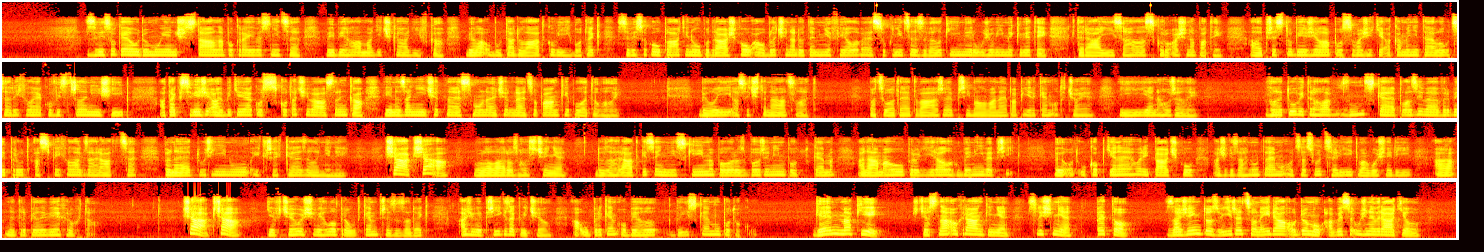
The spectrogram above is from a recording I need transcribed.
Z vysokého domu, jenž stál na pokraji vesnice, vyběhla mladičká dívka. Byla obuta do látkových botek s vysokou plátinou podrážkou a oblečena do temně fialové suknice s velkými růžovými květy, která jí sahala skoro až na paty, ale přesto běžela po svažitě a kamenité louce rychle jako vystřelený šíp a tak svěže a bytě jako skotačivá srnka, jen za ní četné smolné černé copánky poletovaly. Bylo jí asi 14 let. Paculaté tváře, přimalované papírkem od čaje, jí jen hořely. V letu vytrhla z nízké plazivé vrby prut a spěchala k zahrádce, plné tuřínů i křehké zeleniny. Kšá, kšá, volala rozhořčeně. Do zahrádky se nízkým polorozbořeným plotkem a námahou prodíral hubený vepřík. Byl od ukoptěného rypáčku až k zahnutému ocasu celý tmavošedý a netrpělivě chrochtal. Kšá, kšá, děvče ho švihlo proutkem přes zadek, až vepřík zakvičel a úprkem oběhl k blízkému potoku. Gem Maki, šťastná ochránkyně, slyš mě, Peto, zažeň to zvíře co nejdál od domu, aby se už nevrátilo.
